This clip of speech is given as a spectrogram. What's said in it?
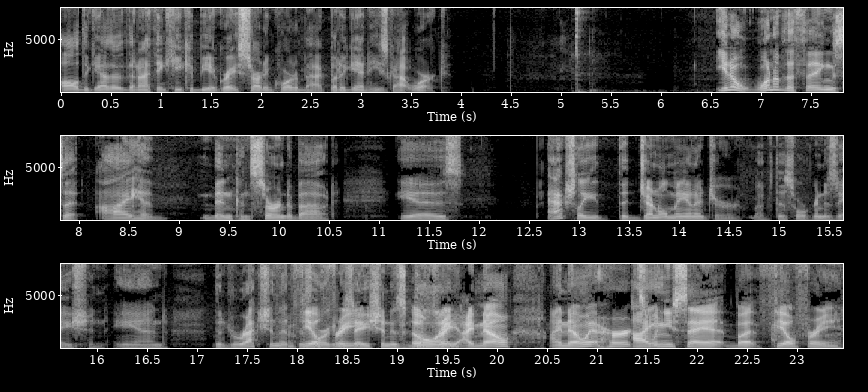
all together, then I think he could be a great starting quarterback. But again, he's got work. You know, one of the things that I have been concerned about is actually the general manager of this organization and the direction that this Feel organization free. is Feel going. free. I know, I know it hurts I- when you say it, but feel free.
